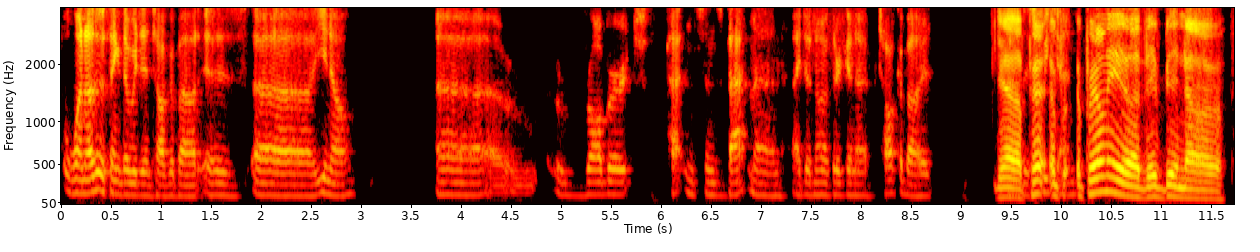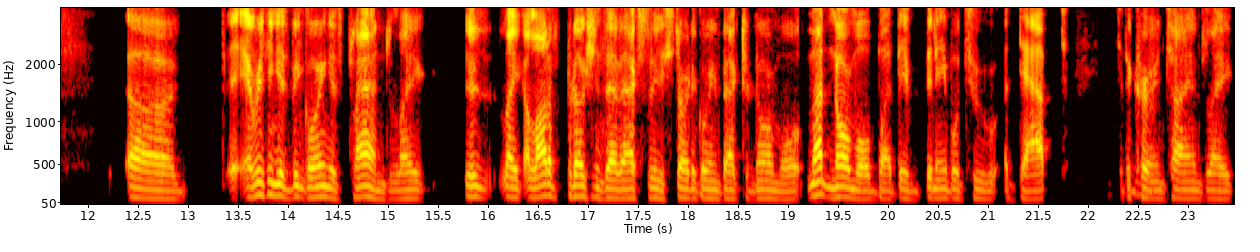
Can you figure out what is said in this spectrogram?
one other thing that we didn't talk about is, uh, you know, uh, Robert Pattinson's Batman. I don't know if they're gonna talk about it. Yeah, appar- apparently uh, they've been uh, uh, everything has been going as planned. Like there's like a lot of productions that have actually started going back to normal. Not normal, but they've been able to adapt to the Mhm. current times. Like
